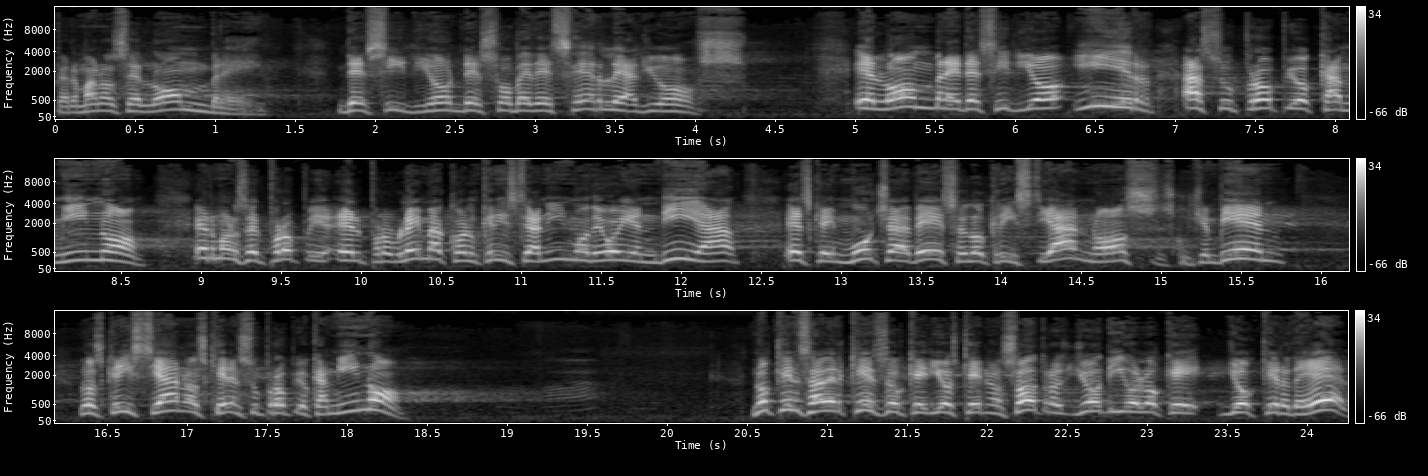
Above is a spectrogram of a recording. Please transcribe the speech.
Pero hermanos, el hombre decidió desobedecerle a Dios. El hombre decidió ir a su propio camino. Hermanos, el, propio, el problema con el cristianismo de hoy en día es que muchas veces los cristianos, escuchen bien, los cristianos quieren su propio camino. No quieren saber qué es lo que Dios quiere de nosotros. Yo digo lo que yo quiero de Él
